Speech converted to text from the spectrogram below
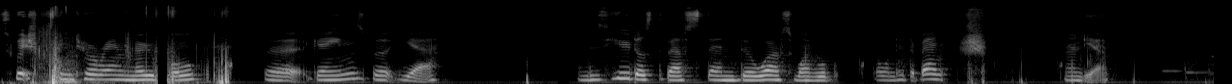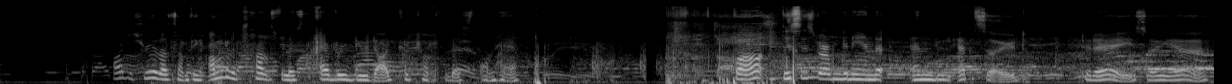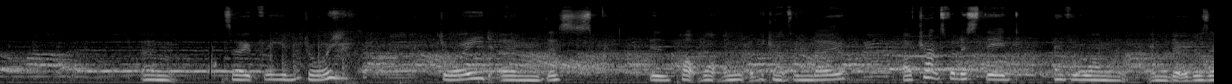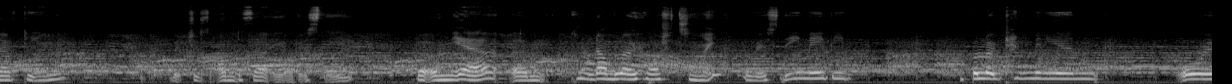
switch between Turan Noble for games, but yeah. And who does the best, then the worst one will go onto the bench. And yeah. I just realized something. I'm gonna transfer list every dude that I could transfer list on here. But this is where I'm gonna end end the episode today. So yeah. Um. So hopefully you enjoy enjoyed. Um. This is part one of the transfer window. I've transfer listed everyone in the reserve team, which is under 30, obviously. But um, yeah, um, comment down below who I should sign. Obviously, maybe below 10 million, or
